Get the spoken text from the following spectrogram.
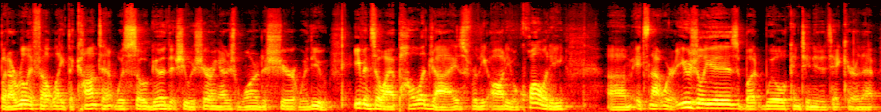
But I really felt like the content was so good that she was sharing. I just wanted to share it with you. Even so, I apologize for the audio quality. Um, it's not where it usually is, but we'll continue to take care of that.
